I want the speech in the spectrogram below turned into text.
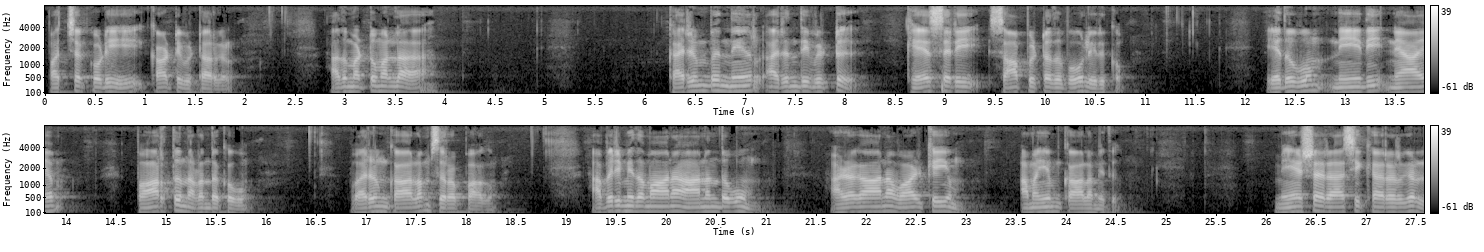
பச்சை கொடி காட்டிவிட்டார்கள். அது மட்டுமல்ல கரும்பு நீர் அருந்திவிட்டு கேசரி சாப்பிட்டது போல் இருக்கும். எதுவும் நீதி நியாயம் பார்த்து நடந்துக்கவும் வரும் காலம் சிறப்பாகும். அபரிமிதமான ஆனந்தமும் அழகான வாழ்க்கையும் அமையும் காலம் இது. மேஷ ராசிக்காரர்கள்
